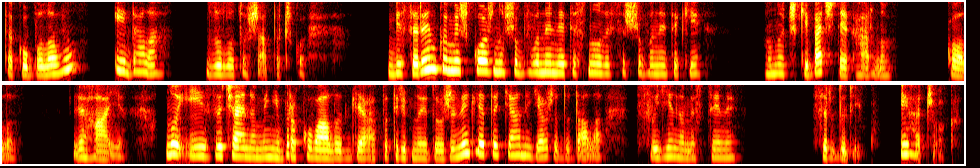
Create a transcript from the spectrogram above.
таку булаву і дала золоту шапочку. Бісеринку між кожну, щоб вони не тиснулися, щоб вони такі гнучки. Бачите, як гарно коло лягає. Ну і, звичайно, мені бракувало для потрібної довжини для Тетяни, я вже додала свої намистини сердоліку і гачок.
